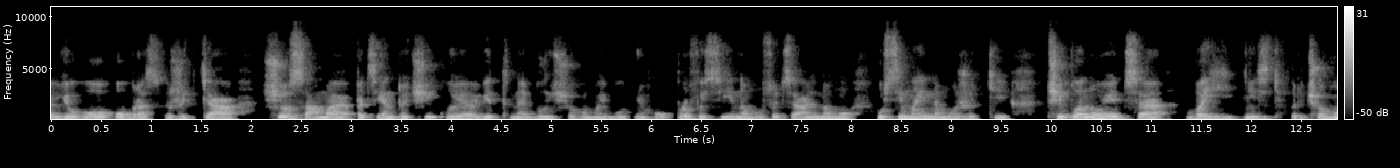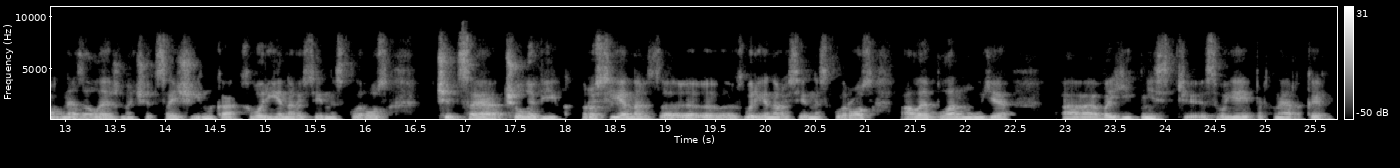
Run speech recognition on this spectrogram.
його образ життя, що саме пацієнт очікує від найближчого майбутнього у професійному, соціальному, у сімейному житті, чи планується вагітність, причому незалежно чи це жінка хворіє на розсіяний склероз, чи це чоловік росіян на е, е, хворіє на розсіяний склероз, але планує е, вагітність своєї партнерки,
